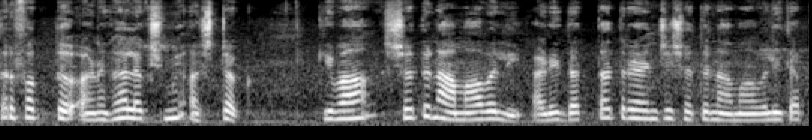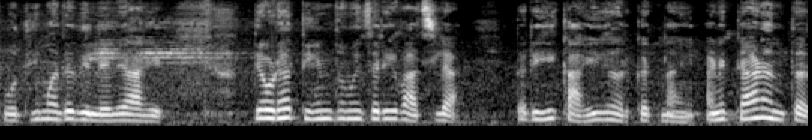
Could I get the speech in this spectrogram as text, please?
तर फक्त अणघालक्ष्मी अष्टक किंवा शतनामावली आणि दत्तात्रयांची शतनामावली त्या पोथीमध्ये दिलेली आहे तेवढ्या तीन तुम्ही जरी वाचल्या तरीही काही हरकत नाही. आणि त्यानंतर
